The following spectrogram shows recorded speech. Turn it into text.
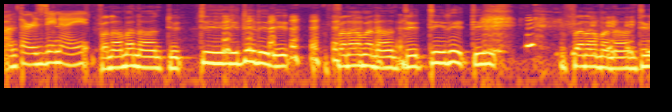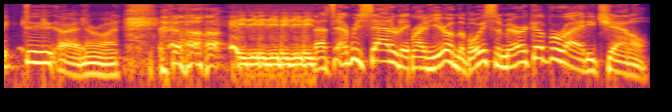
On Thursday night. Phenomenon. Do, do, do, do, do. Phenomenon. Do, do, do, do. Phenomenon. Do, do. All right, never mind. That's every Saturday right here on the Voice America Variety Channel.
